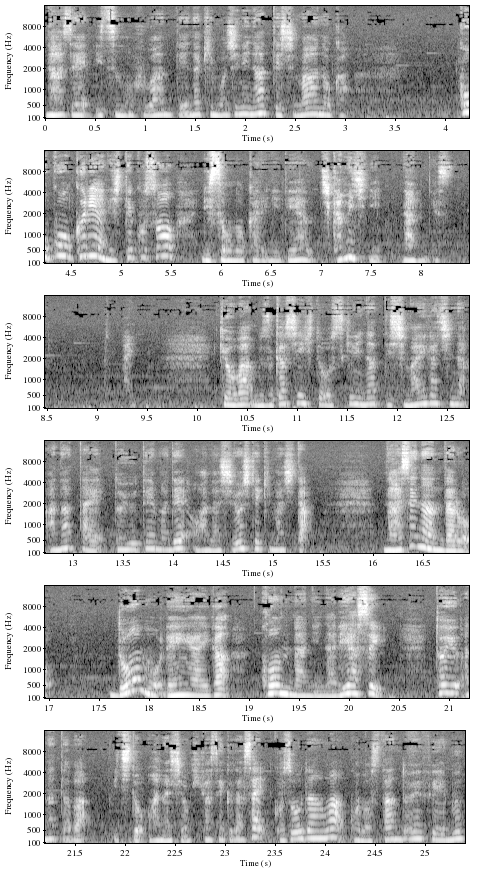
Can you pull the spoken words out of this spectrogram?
なぜいつも不安定な気持ちになってしまうのか。ここをクリアにしてこそ理想の彼に出会う近道になるんです、今日は難しい人を好きになってしまいがちなあなたへというテーマでお話をしてきました。なぜなんだろう？どうも恋愛が困難になりやすいというあなたは一度お話をお聞かせください。ご相談はこのスタンド FM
